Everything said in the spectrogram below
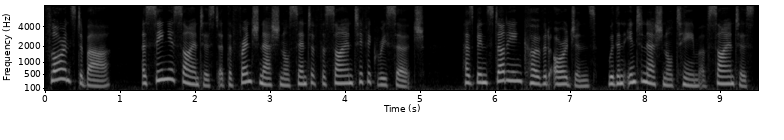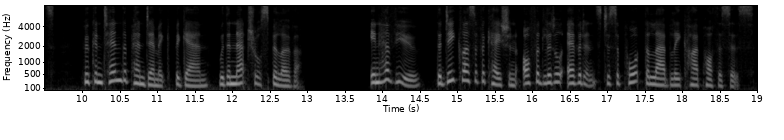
Florence Débarre, a senior scientist at the French National Centre for Scientific Research, has been studying COVID origins with an international team of scientists who contend the pandemic began with a natural spillover. In her view, the declassification offered little evidence to support the lab leak hypothesis.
